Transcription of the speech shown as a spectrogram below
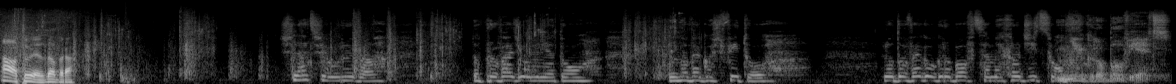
O, tu jest, dobra. Ślad się urywa. Doprowadził mnie tu do nowego świtu. Lodowego grobowca mych rodziców. Nie grobowiec.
